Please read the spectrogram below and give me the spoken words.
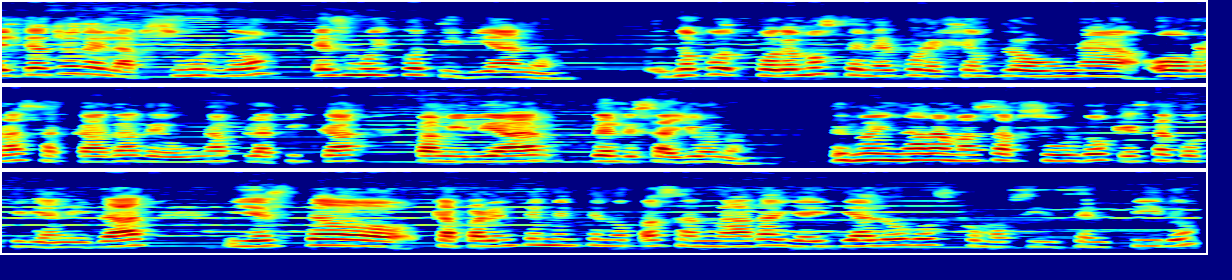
El teatro del absurdo es muy cotidiano. No podemos tener, por ejemplo, una obra sacada de una plática familiar del desayuno. No hay nada más absurdo que esta cotidianidad y esto que aparentemente no pasa nada y hay diálogos como sin sentido,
